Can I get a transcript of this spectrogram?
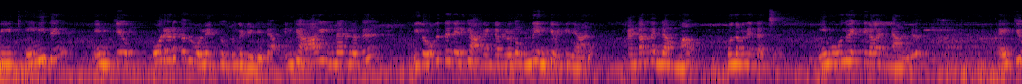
beat anything എനിക്ക് ഒരിടത്തത് പോലും എനിക്കൊന്നും കിട്ടിയിട്ടില്ല. എനിക്ക് ആകെ ഉണ്ടായിരുന്നത് ഈ ലോകത്ത് തന്നെ എനിക്ക് ആകെ ഉണ്ടായിരുന്നത് ഒന്ന് എനിക്ക് വേണ്ടി ഞാൻ രണ്ടാമത് എന്റെ അമ്മ ഒന്നാമത് എന്റെ അച്ഛൻ. ഈ മൂന്ന് വ്യക്തികളല്ലാണ്ട് എനിക്ക്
